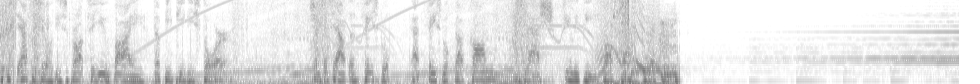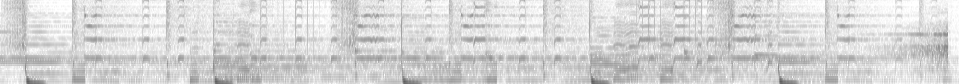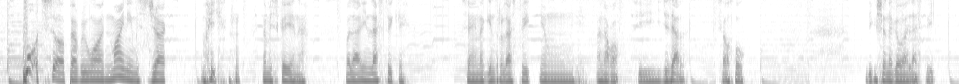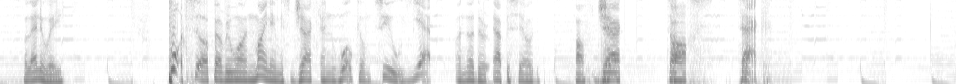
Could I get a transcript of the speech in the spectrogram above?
This episode is brought to you by the PPD Store. Check us out on Facebook at facebook.com slash Philippine Podcast Directory. Up everyone? My name is Jack. Uy, na-miss ko yun ah. Wala yun last week eh. Kasi nag-intro last week yung anak ko, si Giselle. So, hindi ko siya nagawa last week. Well anyway, What's up everyone? My name is Jack and welcome to yet another episode of Jack Talks Tech.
